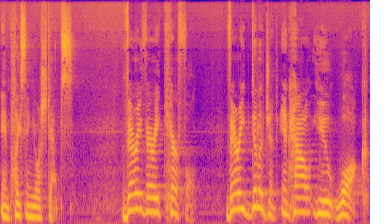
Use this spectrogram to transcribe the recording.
in placing your steps. Very, very careful. Very diligent in how you walk.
